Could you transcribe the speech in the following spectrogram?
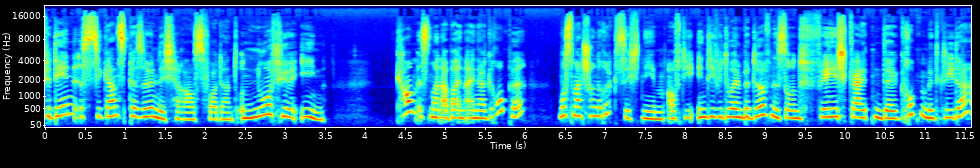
für den ist sie ganz persönlich herausfordernd und nur für ihn. Kaum ist man aber in einer Gruppe, muss man schon Rücksicht nehmen auf die individuellen Bedürfnisse und Fähigkeiten der Gruppenmitglieder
